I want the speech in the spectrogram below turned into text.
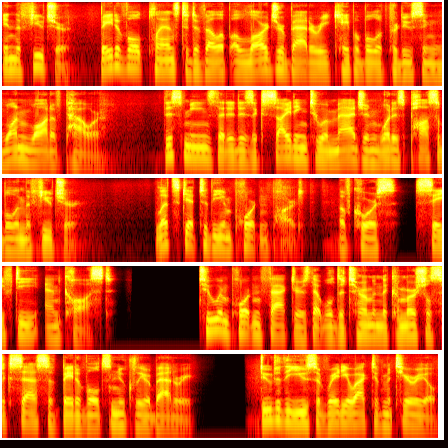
In the future, Betavolt plans to develop a larger battery capable of producing 1 watt of power. This means that it is exciting to imagine what is possible in the future. Let's get to the important part. Of course, safety and cost. Two important factors that will determine the commercial success of Betavolt's nuclear battery. Due to the use of radioactive material,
